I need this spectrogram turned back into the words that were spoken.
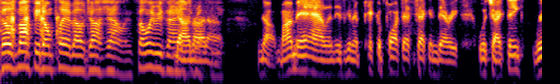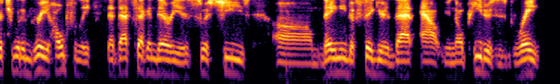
Bills Mafia don't play about Josh Allen. It's the only reason I No, no, no. you. No, my man Allen is going to pick apart that secondary, which I think Rich would agree. Hopefully, that that secondary is Swiss cheese. Um, they need to figure that out. You know, Peters is great,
